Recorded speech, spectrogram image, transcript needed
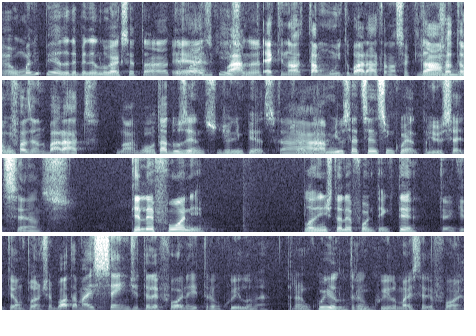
é uma limpeza, dependendo do lugar que você tá, até mais do que isso, Ah, né? É que nós, tá muito barato a nossa clínica. Tá nós já estamos fazendo barato. Não, vou botar 200 de limpeza. Tá. Já dá 1.750. 1.700. Telefone. Planinho de telefone, tem que ter. Tem que ter um plano de bota mais 100 de telefone aí, tranquilo, né? Tranquilo. Tranquilo, mais telefone.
